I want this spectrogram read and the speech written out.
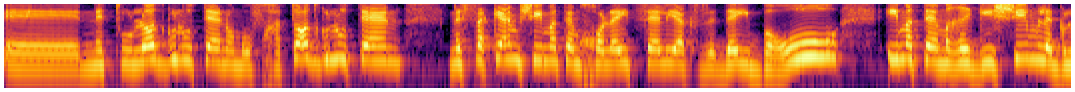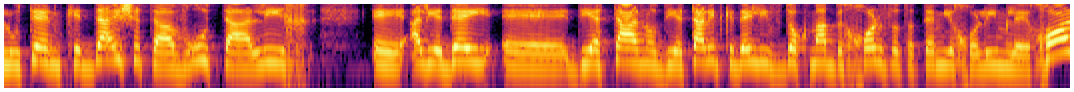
אה, נטולות גלוטן או מופחתות גלוטן. נסכם שאם אתם חולי צליאק זה די ברור. אם אתם רגישים לגלוטן, כדאי שתעברו תהליך על ידי דיאטן או דיאטנית כדי לבדוק מה בכל זאת אתם יכולים לאכול.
